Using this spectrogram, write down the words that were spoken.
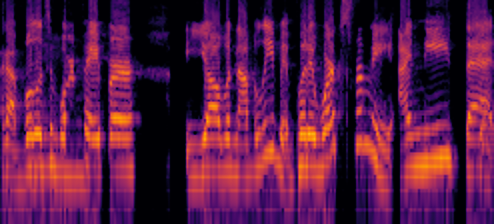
I got bulletin board mm. paper. Y'all would not believe it, but it works for me. I need that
